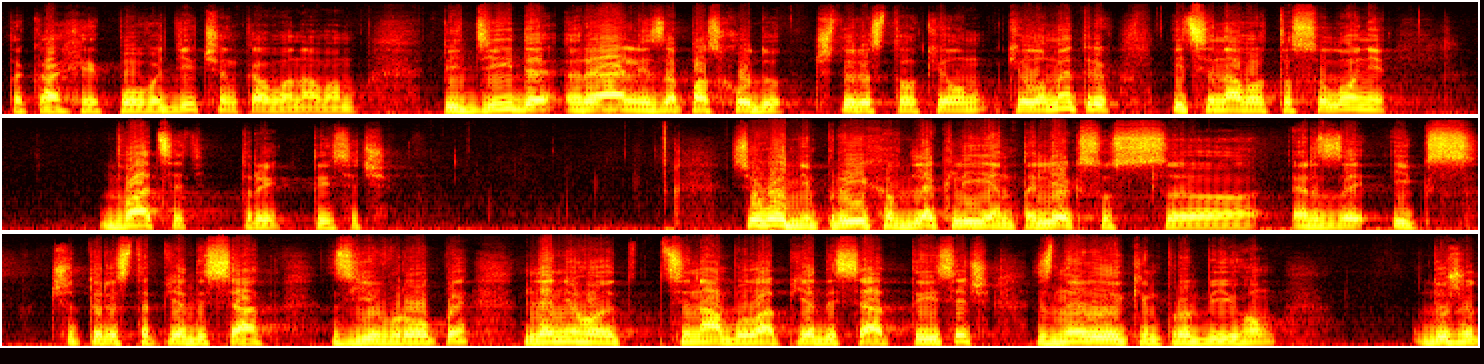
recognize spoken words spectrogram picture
така хайпова дівчинка, вона вам підійде. Реальний запас ходу 400 км і ціна в автосалоні 23 тисячі. Сьогодні приїхав для клієнта Lexus е, RZX 450 з Європи. Для нього ціна була 50 тисяч з невеликим пробігом. Дуже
